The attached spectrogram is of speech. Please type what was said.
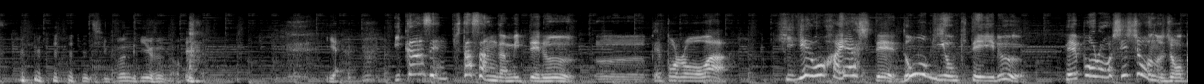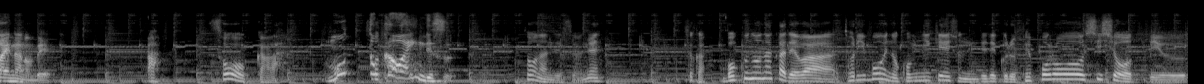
自分で言うの？いやいかんせん北さんが見てるペポロはひげを生やして道着を着ているペポロ師匠の状態なので。あそうか。もっと可愛いんです。そうなんですよね。そうか。僕の中では鳥ボーイのコミュニケーションに出てくるペポロ師匠っていう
